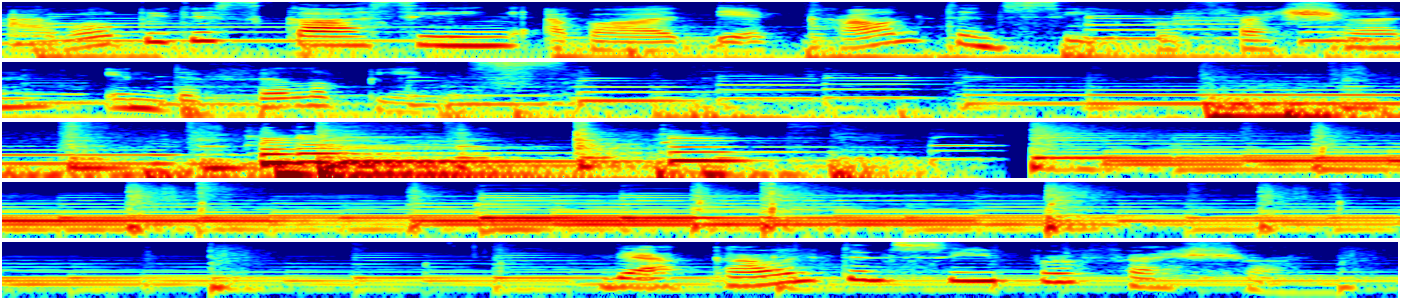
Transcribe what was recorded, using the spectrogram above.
I will be discussing about the accountancy profession in the Philippines. The accountancy profession.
